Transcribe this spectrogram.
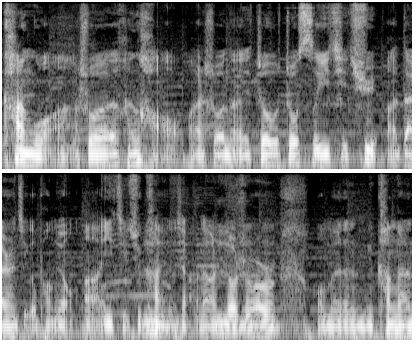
看过啊，说很好啊，说呢周周四一起去啊，带上几个朋友啊，一起去看一下。那到时候我们看看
